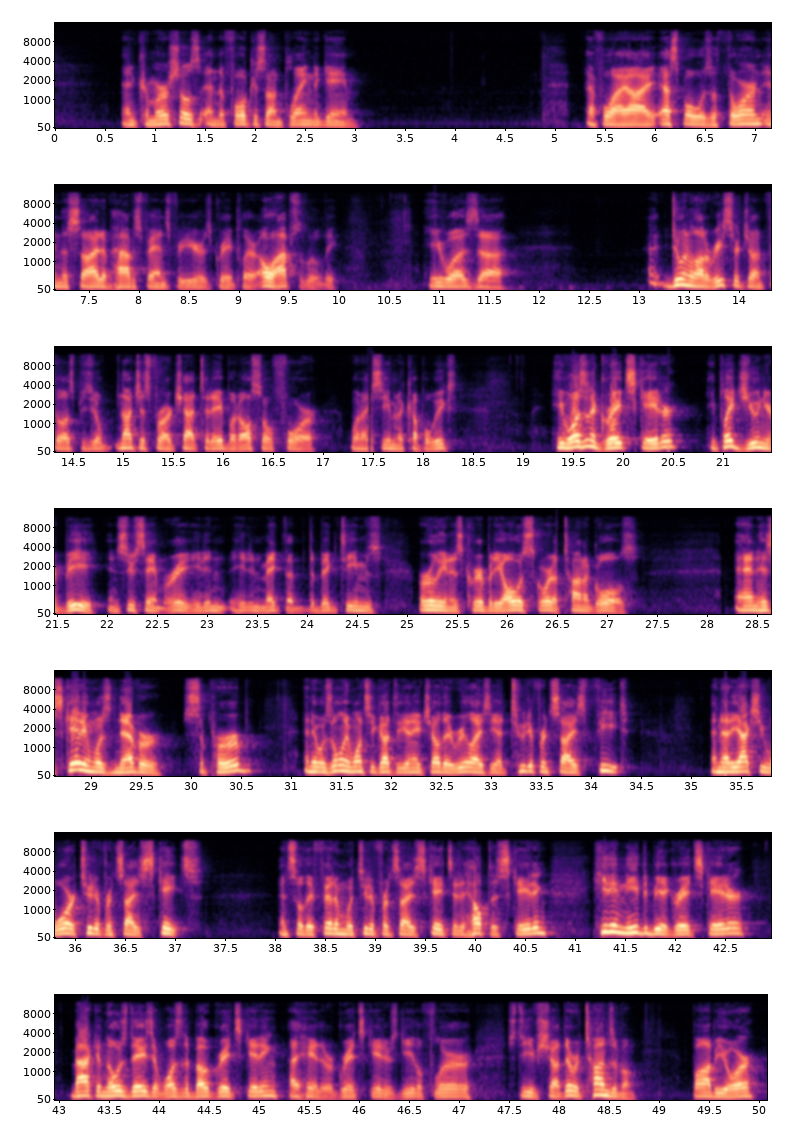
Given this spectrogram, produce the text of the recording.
and commercials and the focus on playing the game. FYI, Espo was a thorn in the side of Habs fans for years. Great player. Oh, absolutely. He was uh, doing a lot of research on Phil Esposito, not just for our chat today, but also for when I see him in a couple weeks he wasn't a great skater. He played junior B in Sault Ste. Marie. He didn't he didn't make the, the big teams early in his career, but he always scored a ton of goals. And his skating was never superb. And it was only once he got to the NHL they realized he had two different size feet and that he actually wore two different size skates. And so they fit him with two different size skates and it helped his skating. He didn't need to be a great skater. Back in those days, it wasn't about great skating. Uh, hey, there were great skaters. Guy Lafleur, Steve Shutt. There were tons of them. Bobby Orr.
